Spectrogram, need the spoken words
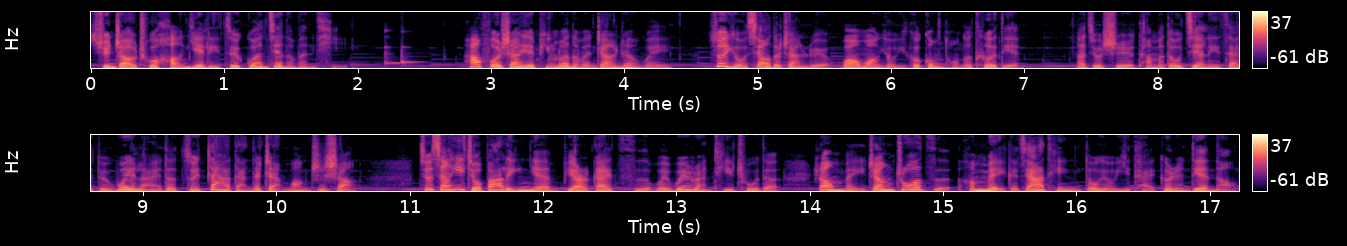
寻找出行业里最关键的问题。哈佛商业评论的文章认为，最有效的战略往往有一个共同的特点，那就是他们都建立在对未来的最大胆的展望之上。就像1980年比尔盖茨为微软提出的，让每张桌子和每个家庭都有一台个人电脑。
